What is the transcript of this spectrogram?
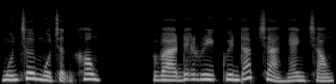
muốn chơi một trận không? Và Dairy Queen đáp trả nhanh chóng.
